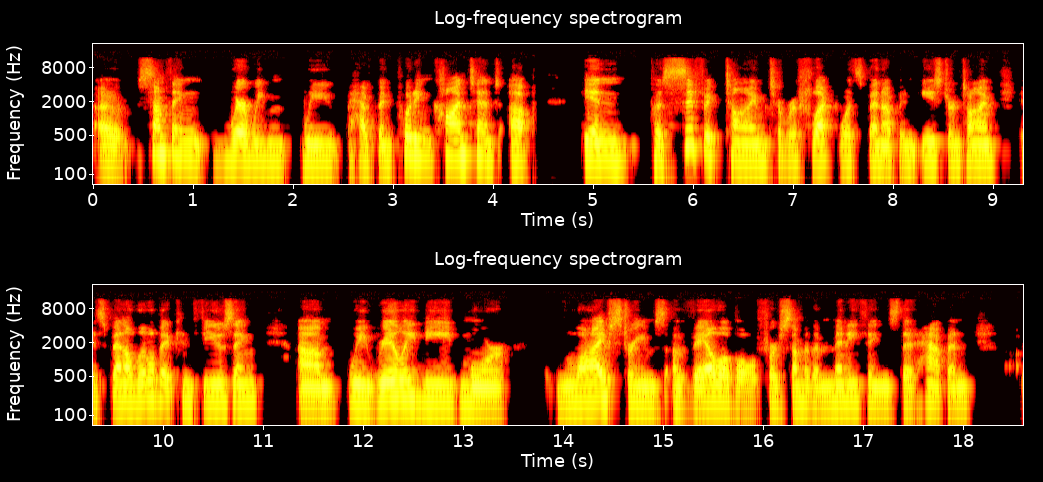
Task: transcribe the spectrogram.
uh, something where we we have been putting content up in Pacific time to reflect what's been up in Eastern time. It's been a little bit confusing. Um, we really need more live streams available for some of the many things that happen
